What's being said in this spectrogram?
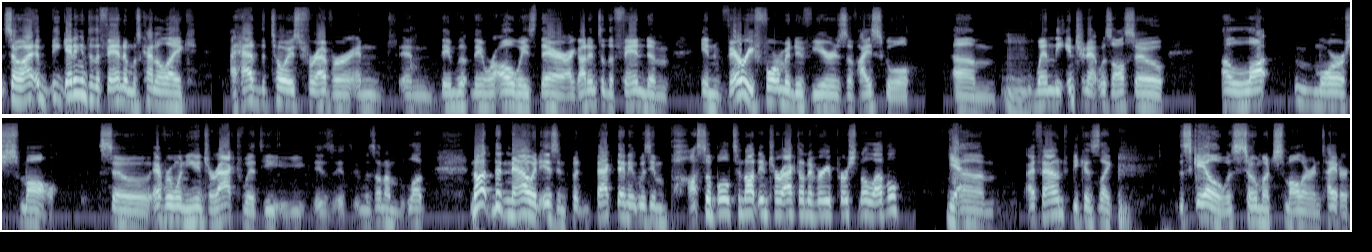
so I getting into the fandom was kind of like I had the toys forever, and and they they were always there. I got into the fandom in very formative years of high school, um, Mm. when the internet was also a lot more small. So everyone you interact with, you, you, is, it was on a lot. Not that now it isn't, but back then it was impossible to not interact on a very personal level. Yeah. um, I found because like the scale was so much smaller and tighter.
